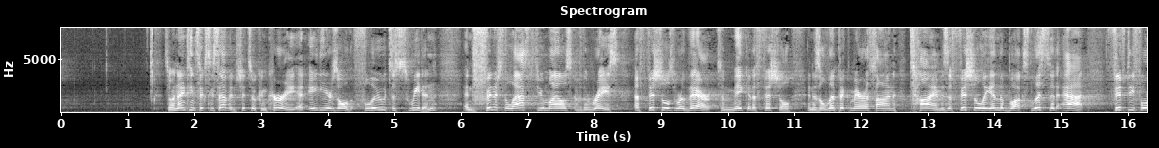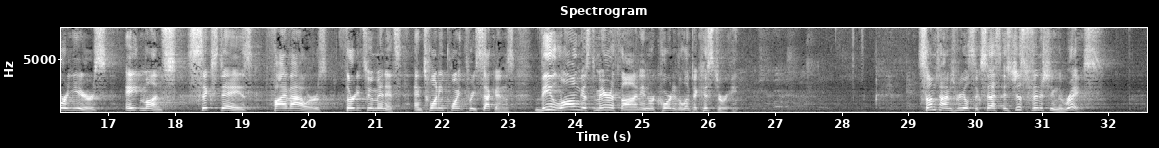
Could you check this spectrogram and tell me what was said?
So in 1967, Shitzo Kankuri, at 80 years old, flew to Sweden and finished the last few miles of the race. Officials were there to make it official, and his Olympic marathon time is officially in the books, listed at 54 years, 8 months, 6 days, 5 hours, 32 minutes, and 20.3 seconds. The longest marathon in recorded Olympic history. Sometimes real success is just finishing the race,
